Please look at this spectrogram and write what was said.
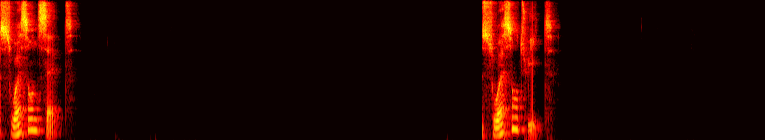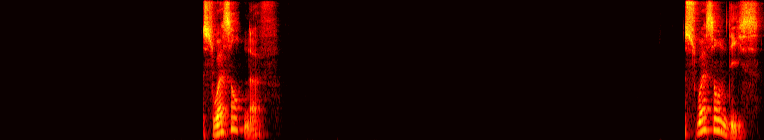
soixante-sept, soixante-huit, soixante-neuf, soixante-dix,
